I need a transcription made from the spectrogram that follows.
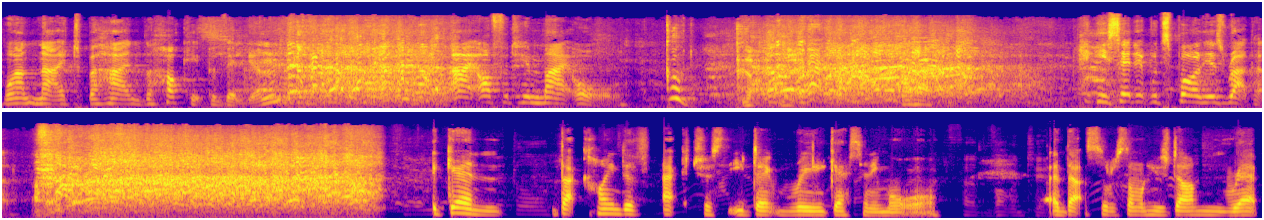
one night behind the hockey pavilion, I offered him my all. Good God. He said it would spoil his rugger. Again, that kind of actress that you don't really get anymore. And that's sort of someone who's done rep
